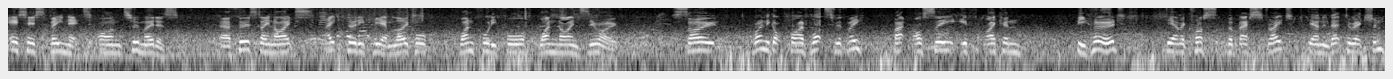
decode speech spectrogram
SSB net on two metres. Uh, Thursday nights, 8:30 p.m. local, 144 190. So I've only got five watts with me, but I'll see if I can be heard down across the Bass Strait, down in that direction,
